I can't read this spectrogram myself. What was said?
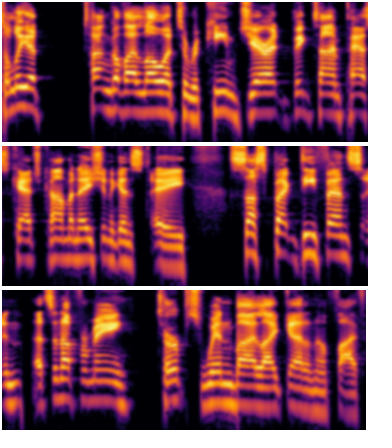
Taulia Tagovailoa to Rakim Jarrett, big time pass catch combination against a suspect defense, and that's enough for me. Terps win by like I don't know five.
